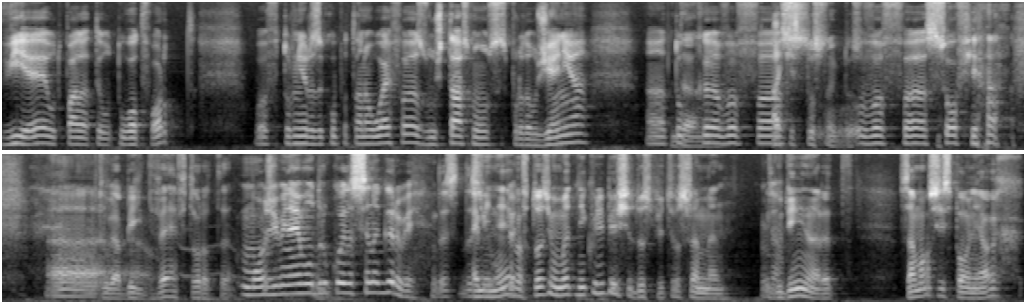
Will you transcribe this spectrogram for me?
вие отпадате от Уотфорд в турнира за купата на УЕФА, злощастно с продължения. А, тук Да. в, а, Аз изпуснах доста. в а, София. Тогава бих две, втората. може би не е имал друг кой да се нагърби. Да, да Еми не, в този момент никой не беше доспитал, освен мен. Да. Години наред. Само аз си изпълнявах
